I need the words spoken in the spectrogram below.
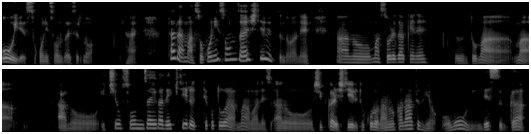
多いです、そこに存在するのは。はい。ただ、まあ、そこに存在してるっていうのはね、あの、まあ、それだけね、うんと、まあ、まあ、あの、一応存在ができているってことは、まあまあね、あの、しっかりしているところなのかなというふうには思うんですが、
